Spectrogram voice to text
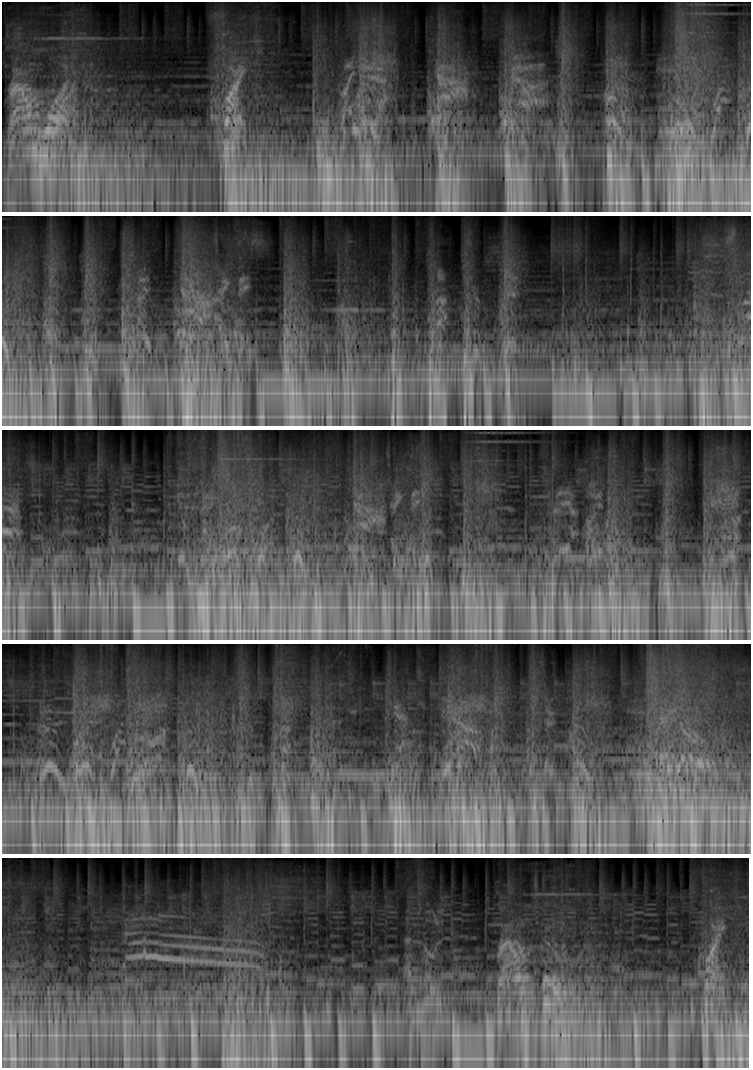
Round one. Fight! Right Round two. Fight!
